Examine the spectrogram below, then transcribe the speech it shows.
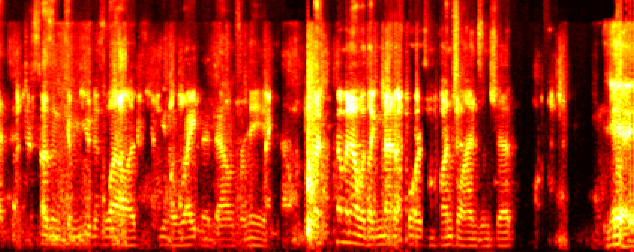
It just doesn't commute as well as you know writing it down for me. Especially coming out with like metaphors and punchlines and shit. Yeah,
